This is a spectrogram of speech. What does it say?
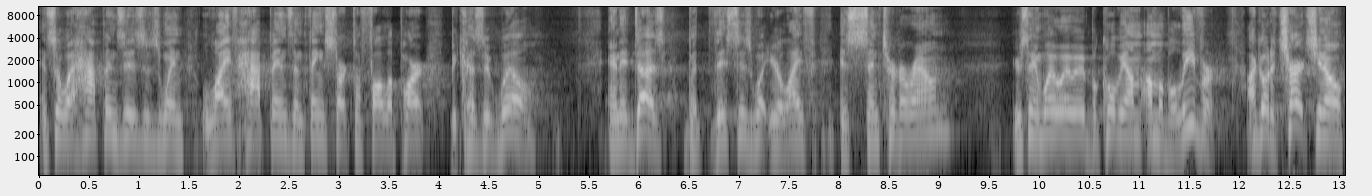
And so what happens is, is when life happens and things start to fall apart, because it will and it does, but this is what your life is centered around. You're saying, wait, wait, wait, but Colby, I'm, I'm a believer. I go to church, you know,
